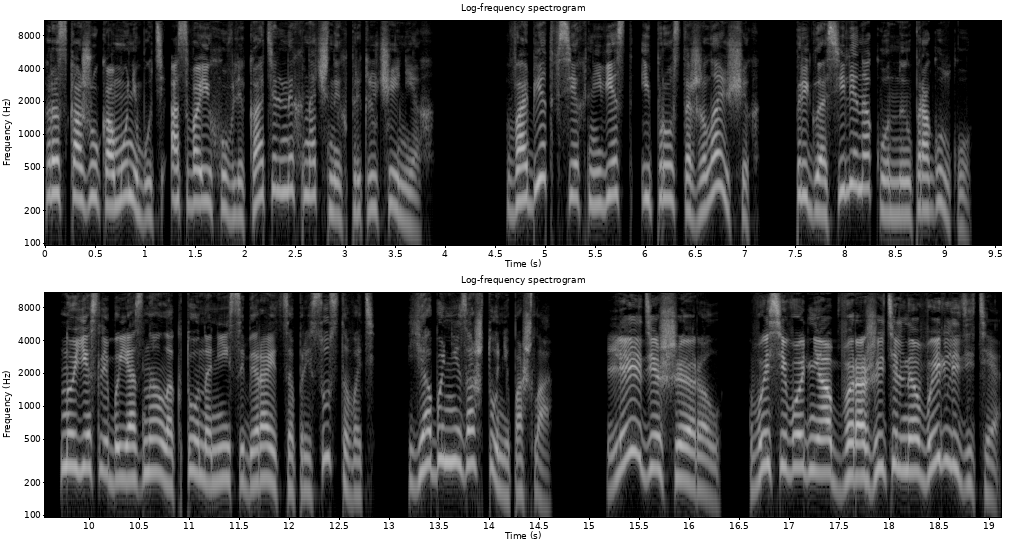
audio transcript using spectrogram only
Расскажу кому-нибудь о своих увлекательных ночных приключениях. В обед всех невест и просто желающих пригласили на конную прогулку. Но если бы я знала, кто на ней собирается присутствовать, я бы ни за что не пошла. «Леди Шерл, вы сегодня обворожительно выглядите!»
